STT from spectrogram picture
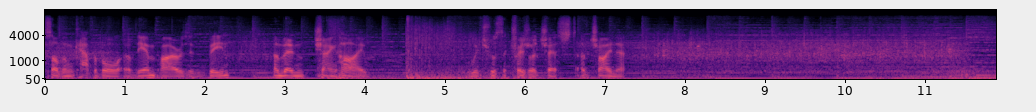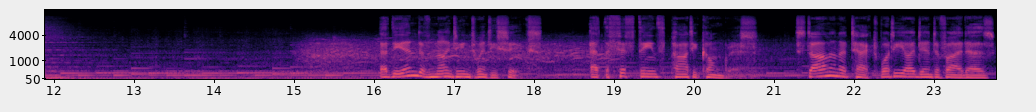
southern capital of the empire as it had been, and then Shanghai, which was the treasure chest of China. At the end of 1926, at the 15th Party Congress, Stalin attacked what he identified as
